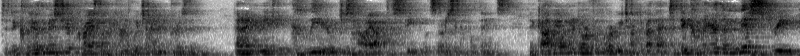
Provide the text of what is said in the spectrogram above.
to declare the mystery of Christ on account of which I'm in prison, that I may make it clear which is how I ought to speak. Let's notice a couple things. That God may open a door for the word. We talked about that. To declare the mystery,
